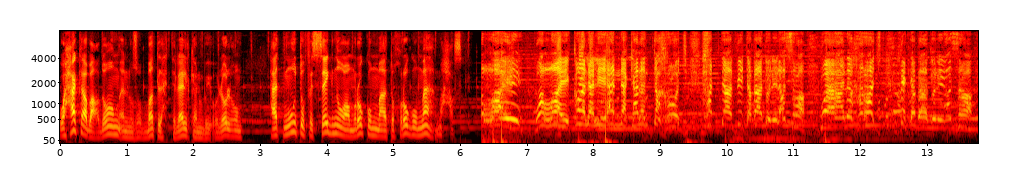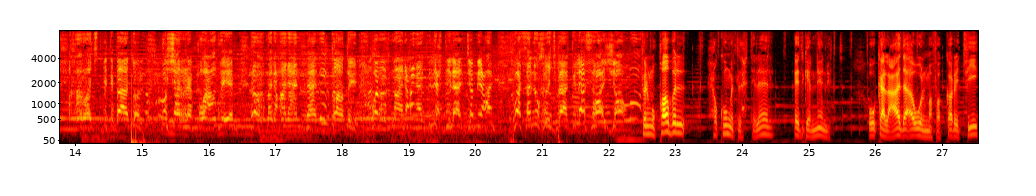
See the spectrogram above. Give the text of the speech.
وحكى بعضهم إن ضباط الاحتلال كانوا بيقولوا لهم هتموتوا في السجن وعمركم ما هتخرجوا مهما حصل. والله والله قال لي أنك لن تخرج حتى في تبادل الاسرى وأنا خرجت بتبادل الاسرى خرجت بتبادل مشرف وعظيم رغما عن انف هذا القاضي ورغما عن انف الاحتلال جميعا وسنخرج باقي الاسرى إن شاء الله. في المقابل حكومة الاحتلال اتجننت. وكالعادة أول ما فكرت فيه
